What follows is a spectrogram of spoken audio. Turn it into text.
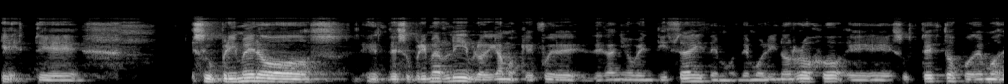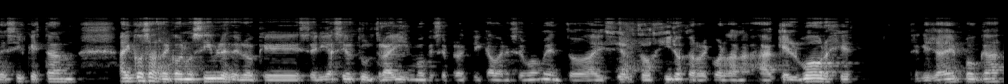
Este, sus primeros, de su primer libro, digamos que fue del año 26, de, Molino Rojo, eh, sus textos podemos decir que están, hay cosas reconocibles de lo que sería cierto ultraísmo que se practicaba en ese momento, hay ciertos giros que recuerdan a aquel Borges de aquella época,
